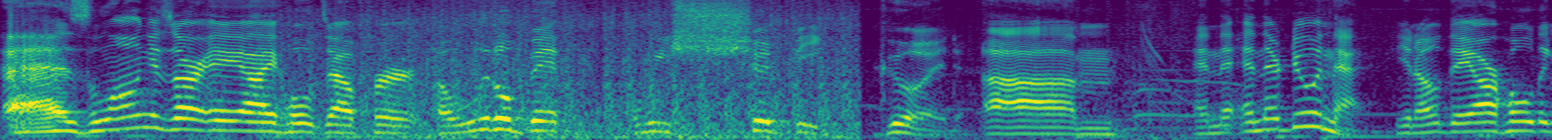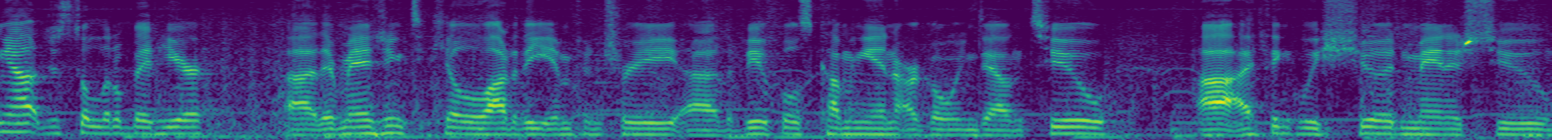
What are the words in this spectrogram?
As long as our AI holds out for a little bit, we should be good. Um, and, and they're doing that. You know, they are holding out just a little bit here. Uh, they're managing to kill a lot of the infantry. Uh, the vehicles coming in are going down too. Uh, I think we should manage to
